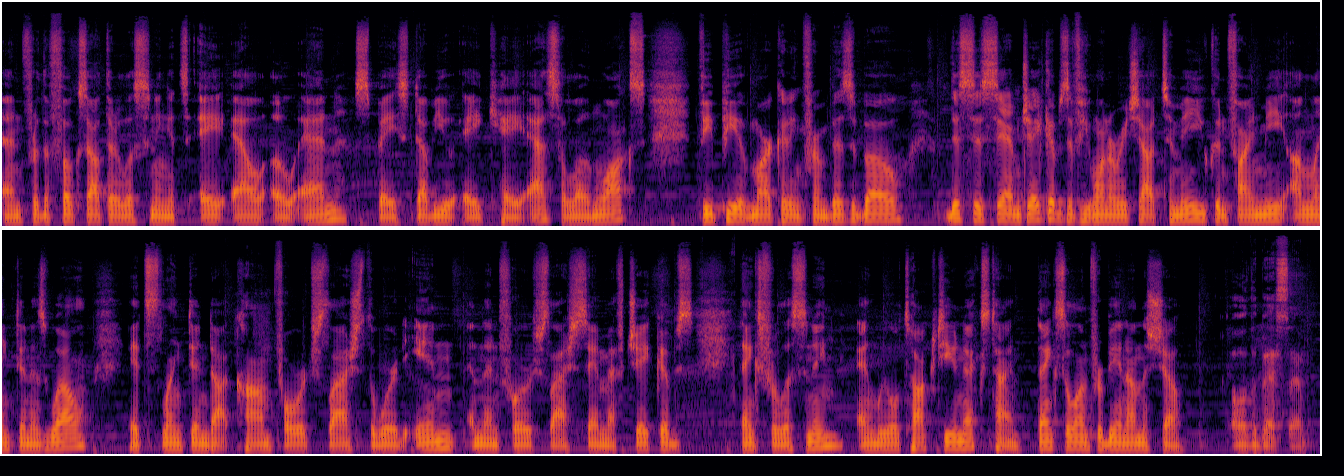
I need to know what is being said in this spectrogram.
And for the folks out there listening, it's A L O N space W A K S, Alon Waks, VP of Marketing from Bizible. This is Sam Jacobs. If you want to reach out to me, you can find me on LinkedIn as well. It's linkedin.com forward slash the word in and then forward slash Sam F. Jacobs. Thanks for listening, and we will talk to you next time. Thanks, Alon, for being on the show. All the best, Sam.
